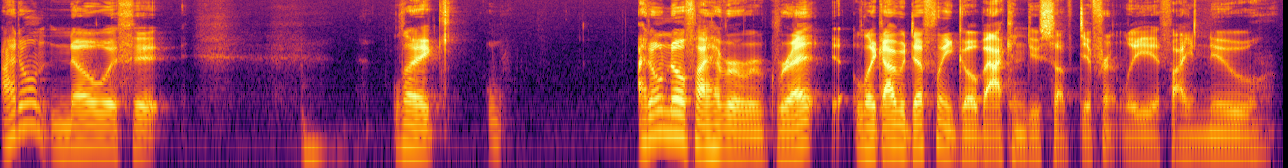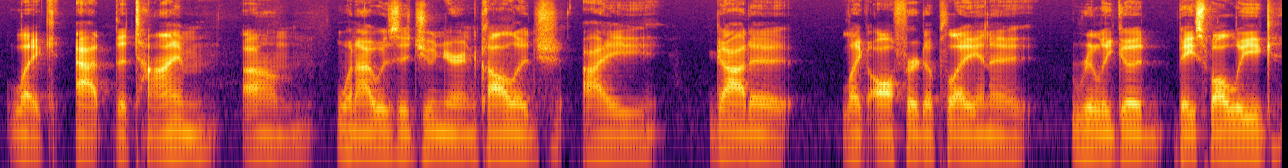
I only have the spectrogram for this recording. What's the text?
I don't know if it, like, I don't know if I have a regret. Like, I would definitely go back and do stuff differently if I knew, like, at the time, um, when I was a junior in college, I got a, like, offer to play in a really good baseball league.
